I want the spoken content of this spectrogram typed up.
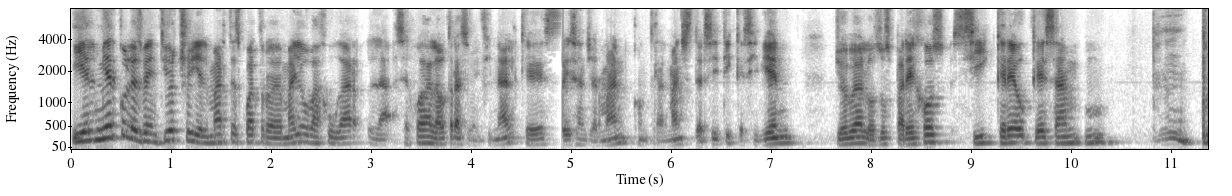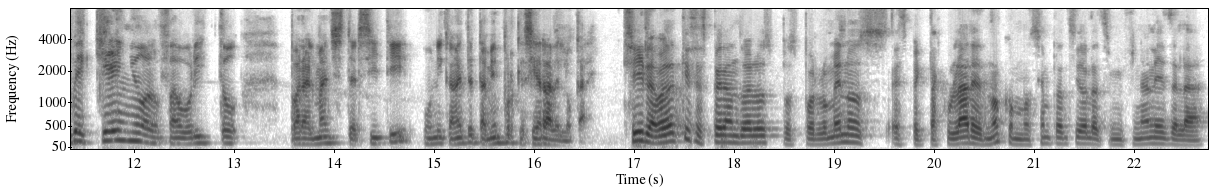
Y el miércoles 28 y el martes 4 de mayo va a jugar la, se juega la otra semifinal, que es Paris Saint Germain contra el Manchester City, que si bien yo veo a los dos parejos, sí creo que es un pequeño favorito para el Manchester City, únicamente también porque cierra del local. Sí, la verdad que se esperan duelos, pues por lo menos espectaculares, ¿no? Como siempre han sido las semifinales de la,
